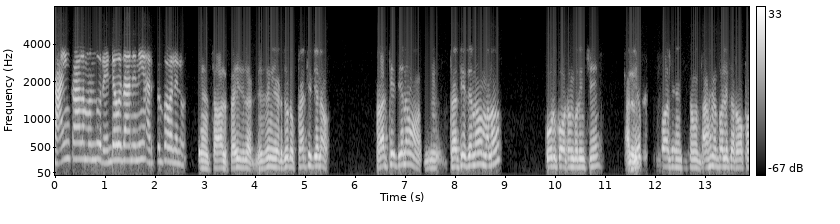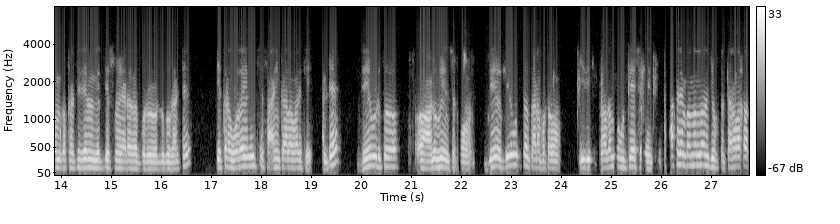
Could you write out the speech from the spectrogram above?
సాయంకాలం ముందు రెండవ దానిని అర్పింపవలెను. చాలు ప్రైజ్ నిజంగా చూడు ప్రతి దినం ప్రతి దినం ప్రతి దినం మనం కూడుకోవటం గురించి దహన బలిక రూపంగా ప్రతిదినం నిర్దిష్టమైన ఏడాది రెండు గురు అంటే ఇక్కడ ఉదయం నుంచి సాయంకాలం వరకు అంటే దేవుడితో అనుభవించటం దే దేవుడితో గడపటం ఇది ప్రథమ ఉద్దేశం ఏంటి? పాత నిబంధనలోనే చూపుతాం. తర్వాత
